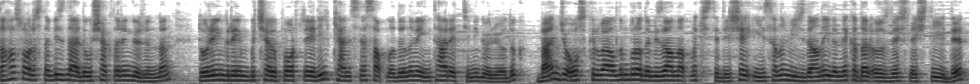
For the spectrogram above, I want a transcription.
Daha sonrasında bizler de uşakların gözünden Dorian Gray'in bıçağı portreye değil kendisine sapladığını ve intihar ettiğini görüyorduk. Bence Oscar Wilde'ın burada bize anlatmak istediği şey insanın vicdanıyla ne kadar özdeşleştiğiydi.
